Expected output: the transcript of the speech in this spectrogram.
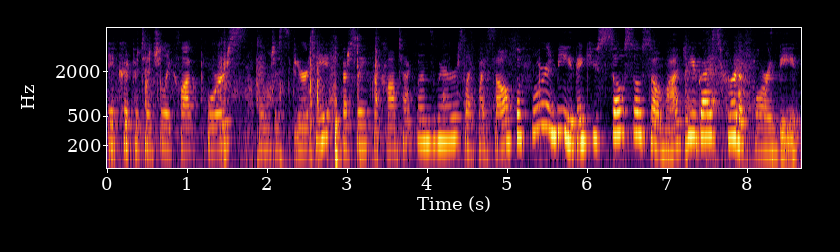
it could potentially clog pores and just irritate, especially for contact lens wearers like myself. Fleur & Bee, thank you so, so, so much. Have you guys heard of Fleur & Bee,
